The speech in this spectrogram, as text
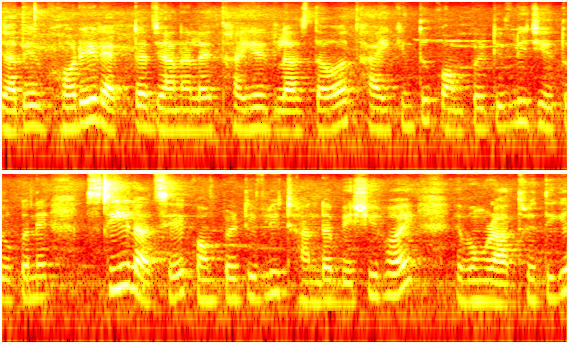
যাদের ঘরের একটা জানালায় থাইয়ের গ্লাস দেওয়া, থাই কিন্তু কম্পারেটিভলি যেহেতু ওখানে স্টিল আছে কম্পারেটিভলি ঠান্ডা বেশি হয় এবং রাত্রের দিকে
